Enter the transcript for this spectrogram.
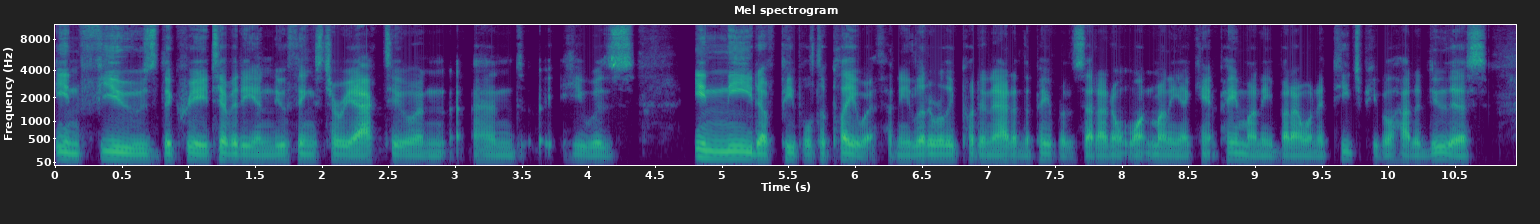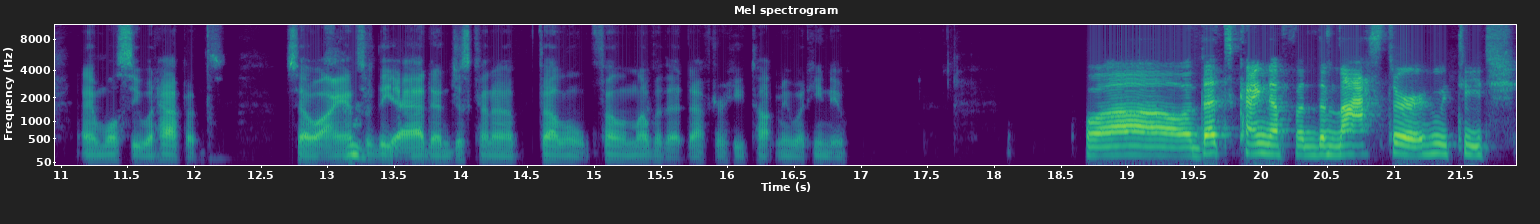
infuse the creativity and new things to react to and and he was in need of people to play with and he literally put an ad in the paper that said i don't want money i can't pay money but i want to teach people how to do this and we'll see what happens. So i answered the ad and just kind of fell fell in love with it after he taught me what he knew Wow, that's kind of the master who teach.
